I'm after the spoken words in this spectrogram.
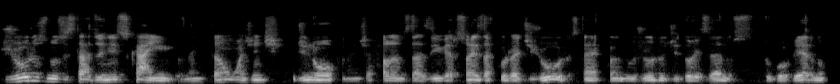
juros nos Estados Unidos caindo, né? Então a gente, de novo, né, já falamos das inversões da curva de juros, né? Quando o juro de dois anos do governo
